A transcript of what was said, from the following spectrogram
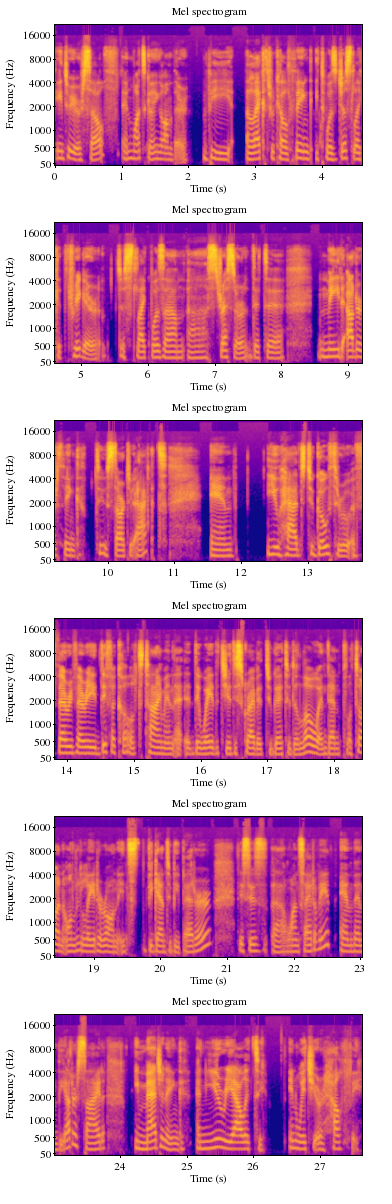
into yourself and what's going on there the electrical thing, it was just like a trigger, just like was um, a stressor that uh, made other thing to start to act. And you had to go through a very, very difficult time and uh, the way that you describe it to get to the low and then plateau, and only later on it began to be better. This is uh, one side of it. And then the other side, imagining a new reality in which you're healthy,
